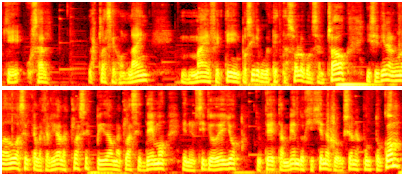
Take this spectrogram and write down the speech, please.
que usar las clases online más efectiva imposible porque usted está solo concentrado y si tiene alguna duda acerca de la calidad de las clases, pida una clase demo en el sitio de ellos que ustedes están viendo, higieneproducciones.com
